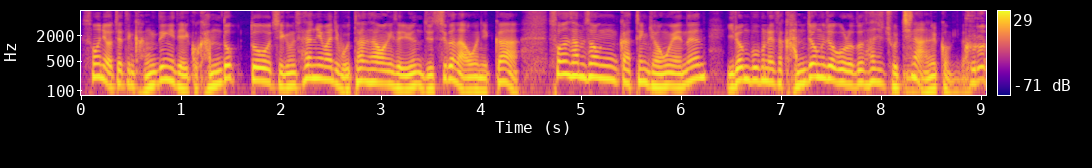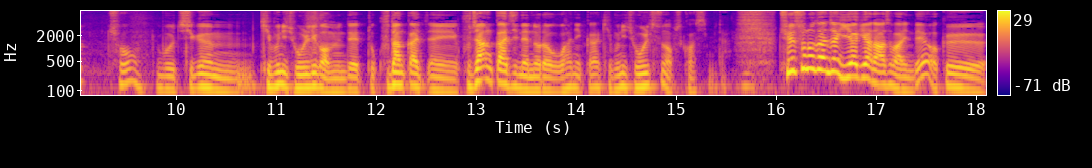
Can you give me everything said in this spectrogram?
수원이 어쨌든 강등이 돼 있고 감독도 지금 사장님하지 못한 상황에서 이런 뉴스가 나오니까 수원 삼성 같은 경우에는 이런 부분에서 감정적으로도 사실 좋지는 음. 않을 겁니다. 그렇죠. 뭐 지금 기분이 좋을 리가 없는데 또 구단까지 구장까지 내놓으라고 하니까 기분이 좋을 수는 없을 것 같습니다. 최순호 단장 이야기가 나와서 말인데요. 그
